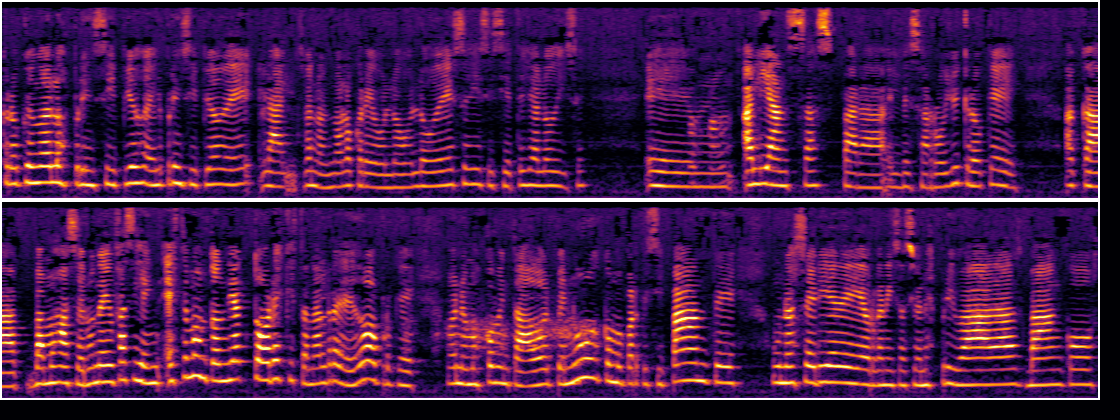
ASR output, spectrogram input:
creo que uno de los principios es el principio de la, bueno, no lo creo, lo, lo ds 17 ya lo dice, eh, alianzas para el desarrollo y creo que acá vamos a hacer un énfasis en este montón de actores que están alrededor, porque, bueno, hemos comentado el PNUD como participante, una serie de organizaciones privadas, bancos,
